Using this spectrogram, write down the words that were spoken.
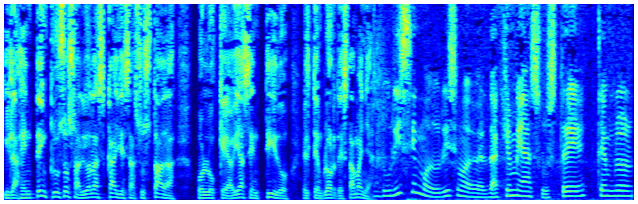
y la gente incluso salió a las calles asustada por lo que había sentido el temblor de esta mañana. Durísimo, durísimo, de verdad que me asusté. Temblor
